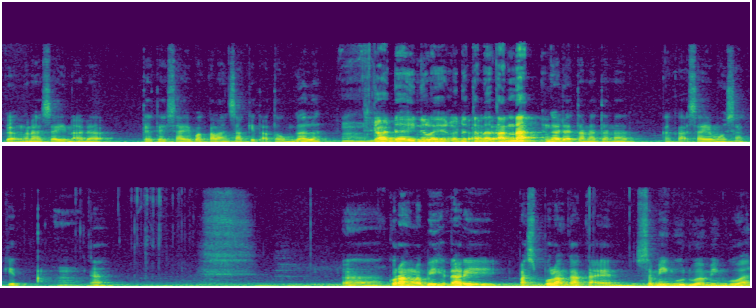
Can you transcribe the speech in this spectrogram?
nggak ngerasain ada teteh saya bakalan sakit atau enggak lah Hmm, nggak ada inilah ya, nggak ada tanda-tanda. nggak ada tanda-tanda kakak saya mau sakit Hmm. nah eh, kurang lebih dari pas pulang KKN seminggu dua mingguan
